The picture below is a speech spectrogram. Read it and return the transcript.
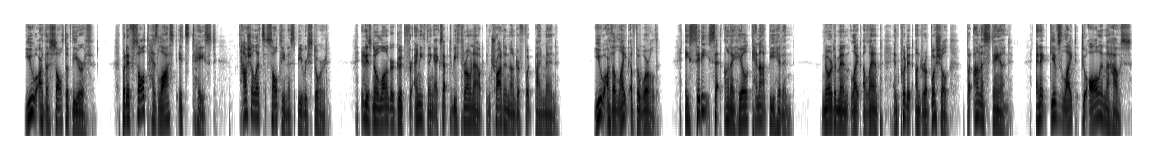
You are the salt of the earth. But if salt has lost its taste, how shall its saltiness be restored? It is no longer good for anything except to be thrown out and trodden under foot by men. You are the light of the world. A city set on a hill cannot be hidden. Nor do men light a lamp and put it under a bushel, but on a stand, and it gives light to all in the house.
